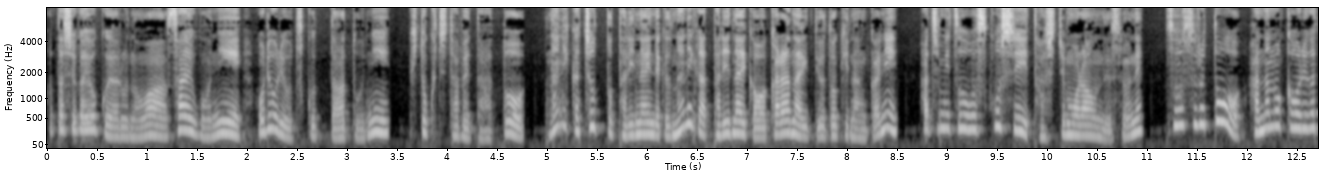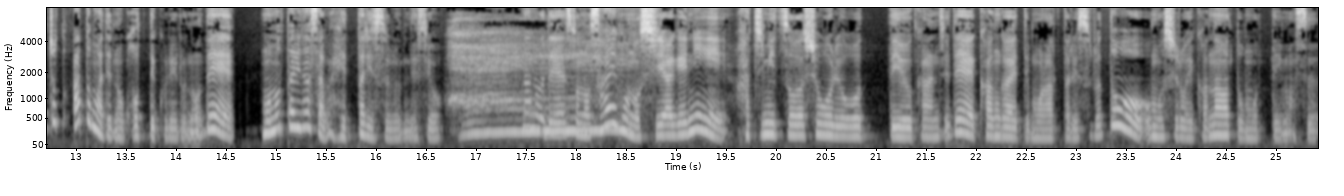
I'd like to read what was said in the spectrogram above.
私がよくやるのは、最後にお料理を作った後に、一口食べた後、何かちょっと足りないんだけど、何が足りないかわからないっていう時なんかに、蜂蜜を少し足してもらうんですよね。そうすると、花の香りがちょっと後まで残ってくれるので、物足りなさが減ったりするんですよ。なので、その最後の仕上げに蜂蜜を少量っていう感じで考えてもらったりすると面白いかなと思っています。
